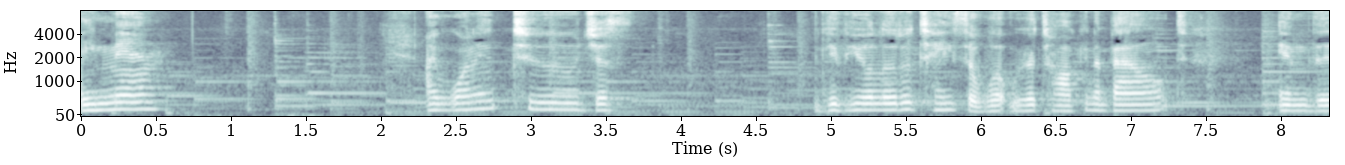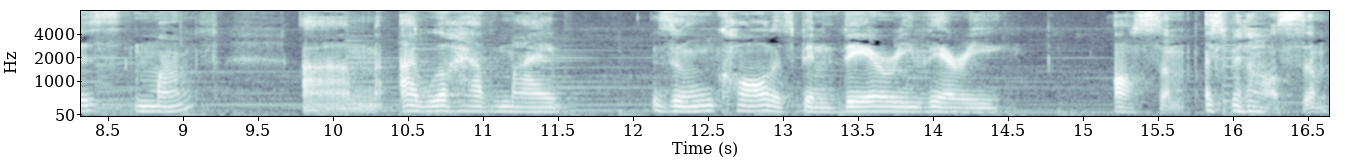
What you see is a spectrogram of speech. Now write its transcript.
Amen. I wanted to just give you a little taste of what we are talking about in this month. Um, I will have my Zoom call. It's been very, very awesome. It's been awesome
